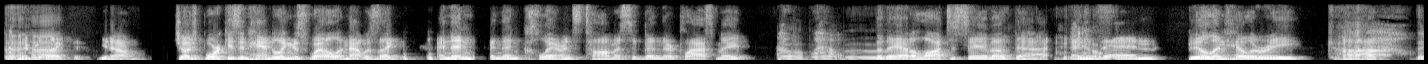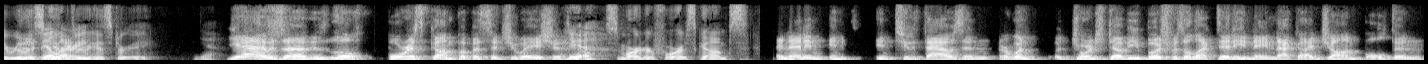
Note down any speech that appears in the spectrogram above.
And they were like, you know, Judge Bork isn't handling this well. And that was like, and then and then Clarence Thomas had been their classmate. Oh boy. wow. boo. So they had a lot to say about that. And Yeah. then Bill and Hillary. God, Uh, they really was skipped Hillary. through history. Yeah. yeah, it was a, it was a little Forrest Gump of a situation. Yeah. Smarter Forrest Gumps. And then in in in 2000 or when George W. Bush was elected, he named that guy John Bolton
